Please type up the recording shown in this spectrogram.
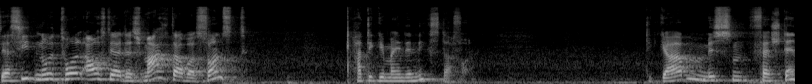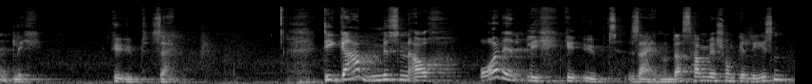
Der sieht nur toll aus, der das macht, aber sonst hat die Gemeinde nichts davon. Die Gaben müssen verständlich geübt sein. Die Gaben müssen auch ordentlich geübt sein. Und das haben wir schon gelesen,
